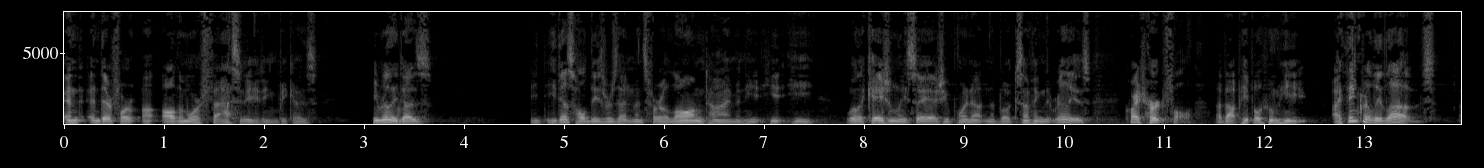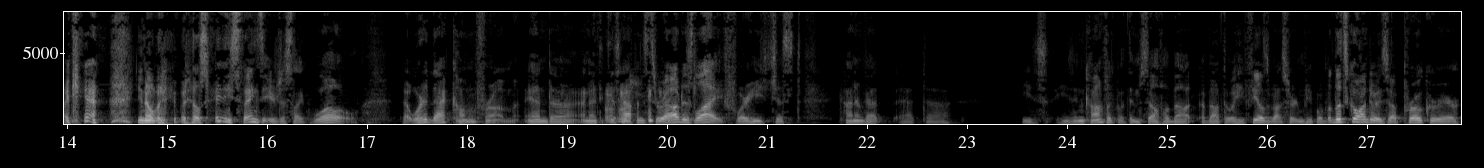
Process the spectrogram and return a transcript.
and and therefore all the more fascinating because he really does he, he does hold these resentments for a long time, and he, he he will occasionally say, as you point out in the book, something that really is quite hurtful about people whom he I think really loves I can't, you know, but, but he'll say these things that you're just like, whoa, that, where did that come from? And, uh, and I think this happens throughout his life where he's just kind of at, at, uh, he's, he's in conflict with himself about, about the way he feels about certain people. But let's go on to his uh, pro career.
